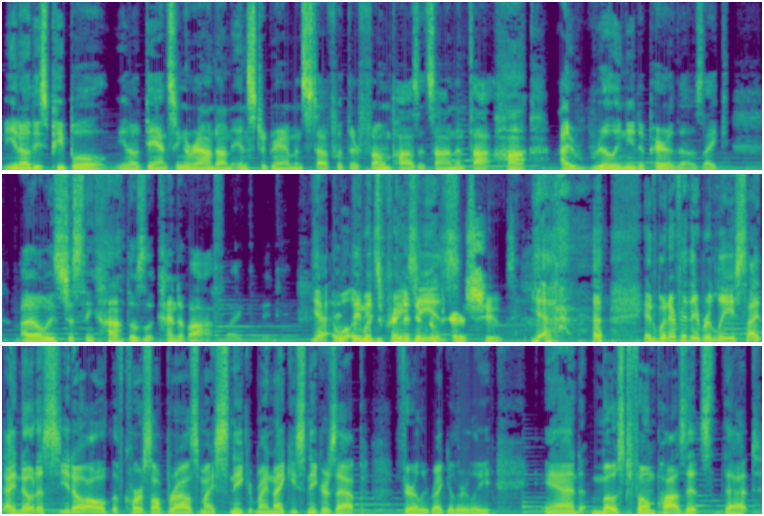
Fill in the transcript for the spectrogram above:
you know, these people, you know, dancing around on Instagram and stuff with their Foamposites on and thought, huh, I really need a pair of those. Like, I always just think, huh, those look kind of off. Like, yeah, well, they what's crazy is pair of shoes. Yeah, and whenever they release, I, I, notice, you know, I'll of course I'll browse my sneaker, my Nike sneakers app fairly regularly, and most Foamposites that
